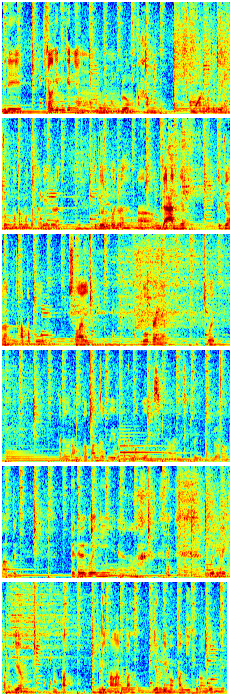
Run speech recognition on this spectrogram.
jadi sekali lagi mungkin yang belum paham omongan gue tadi yang cukup muter-muter tadi adalah tujuan gue adalah uh, gak ada tujuan apa pun selain gue pengen wait ada orang buka pagar di depan rumah gue nih sialan nih pagi-pagi orang pabrik. Btw gue ini uh, gue ini record jam 4.58 jam 5 pagi kurang 2 menit.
